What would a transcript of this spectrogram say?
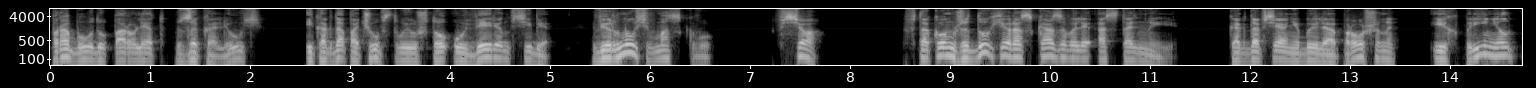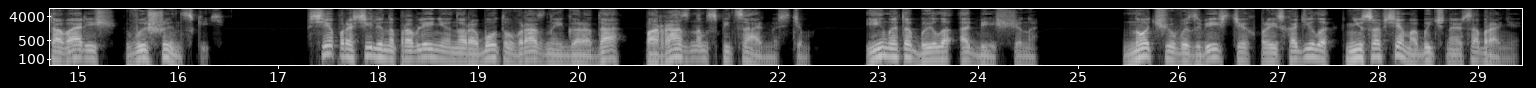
пробуду пару лет, закалюсь, и когда почувствую, что уверен в себе, вернусь в Москву. Все. В таком же духе рассказывали остальные. Когда все они были опрошены, их принял товарищ Вышинский. Все просили направления на работу в разные города по разным специальностям. Им это было обещано. Ночью в известиях происходило не совсем обычное собрание.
